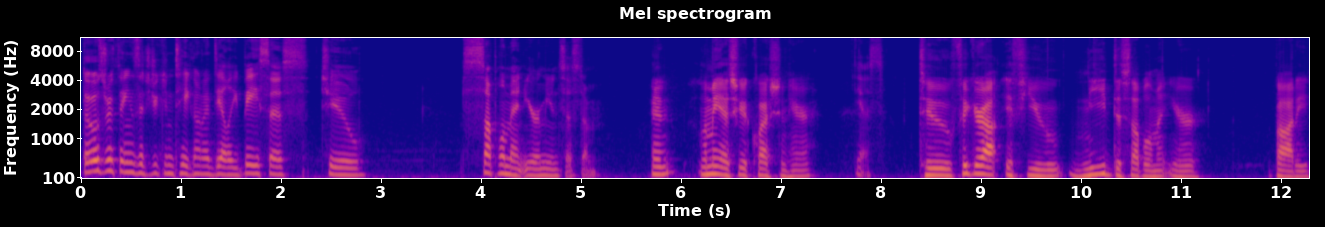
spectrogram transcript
those are things that you can take on a daily basis to supplement your immune system. And let me ask you a question here. Yes. To figure out if you need to supplement your body,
